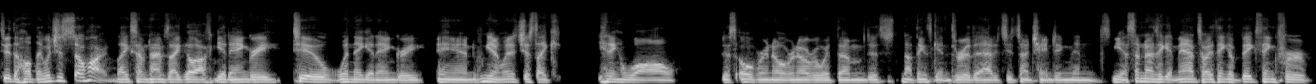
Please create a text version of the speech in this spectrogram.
through the whole thing which is so hard like sometimes i go off and get angry too when they get angry and you know when it's just like hitting a wall just over and over and over with them. Just nothing's getting through. The attitude's not changing. Then yeah, sometimes I get mad. So I think a big thing for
